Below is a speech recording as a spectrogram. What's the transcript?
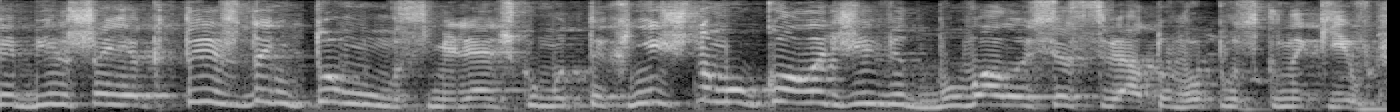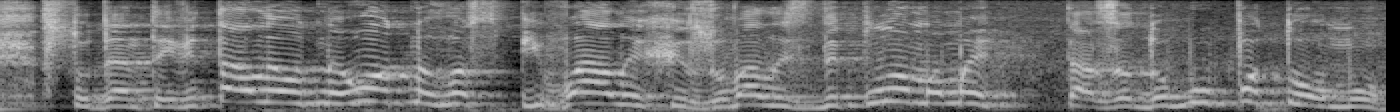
Трохи більше як тиждень тому в Смілянському технічному коледжі відбувалося свято випускників. Студенти вітали одне одного, співали, хизувались дипломами. Та за добу по тому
